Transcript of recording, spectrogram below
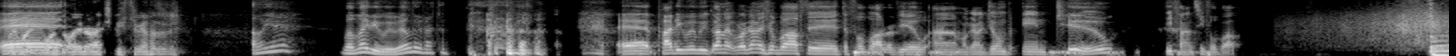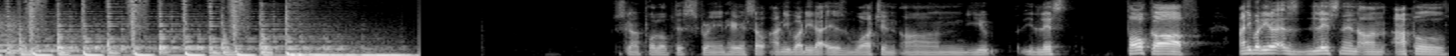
I uh, might to either, actually, to be honest with you. Oh yeah. Well, maybe we will do that then. uh, Paddy, we, we gonna we're gonna jump off the, the football review and we're gonna jump into the fancy football. Just gonna pull up this screen here. So anybody that is watching on you, you list, fuck off. Anybody that is listening on Apple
